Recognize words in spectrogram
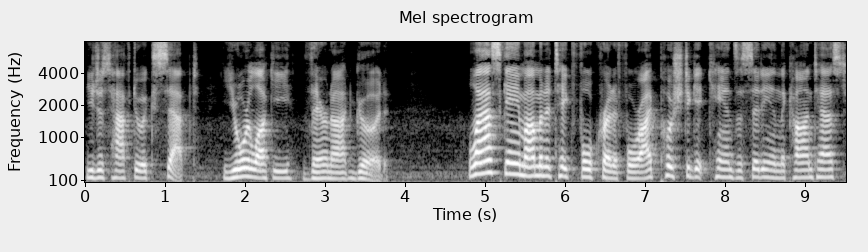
you just have to accept you're lucky they're not good. Last game I'm going to take full credit for. I pushed to get Kansas City in the contest.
